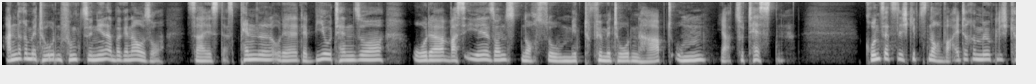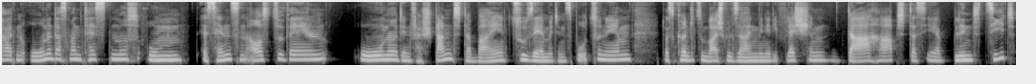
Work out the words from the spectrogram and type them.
Andere Methoden funktionieren aber genauso, sei es das Pendel oder der Biotensor oder was ihr sonst noch so mit für Methoden habt, um ja zu testen. Grundsätzlich gibt es noch weitere Möglichkeiten, ohne dass man testen muss, um Essenzen auszuwählen, ohne den Verstand dabei zu sehr mit ins Boot zu nehmen. Das könnte zum Beispiel sein, wenn ihr die Fläschchen da habt, dass ihr blind zieht.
